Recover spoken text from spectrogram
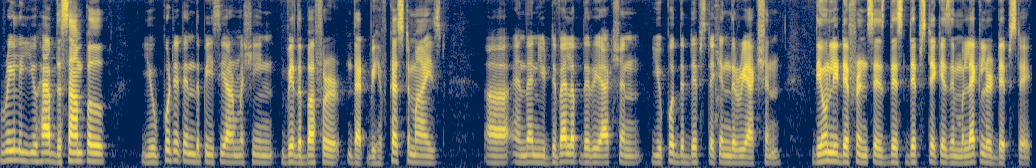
really you have the sample, you put it in the PCR machine with a buffer that we have customized, uh, and then you develop the reaction, you put the dipstick in the reaction. The only difference is this dipstick is a molecular dipstick,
